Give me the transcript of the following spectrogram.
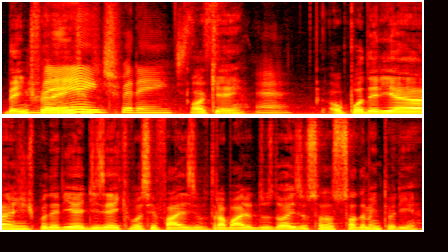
bem diferentes. Bem diferentes. Ok. Assim, é. Ou poderia, a gente poderia dizer que você faz o trabalho dos dois ou só, só da mentoria?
